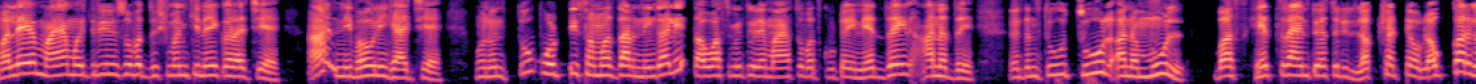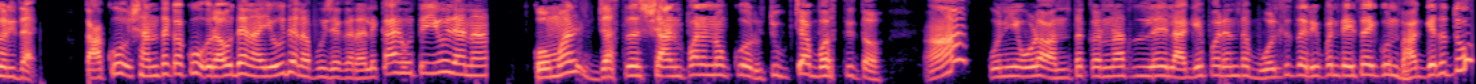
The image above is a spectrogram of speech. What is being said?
मला माया मैत्रिणीसोबत दुश्मनकी नाही करायची आहे? हा निभावणी घ्यायची आहे. म्हणून तू पोट्टी समजदार निघाली तेव्हाच मी तुला माझ्यासोबत कुठेही नेत जाईन आणत जाईन. नंतर तू चूल आणि मूल बस हेच राहीन तुझ्यासाठी. लक्षात ठेव लवकर घरी जाय. काकू शांत काकू राहू द्या ना येऊ द्या ना पूजा करायला. काय होते येऊ द्या ना. कोमल जास्त शानपणा नको करू. चुपचाप बस तिथं. हा? कोणी एवढं अंतकरणात लय लागेपर्यंत बोलते तरी पण त्याचं ऐकून भाग घेतो तू?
